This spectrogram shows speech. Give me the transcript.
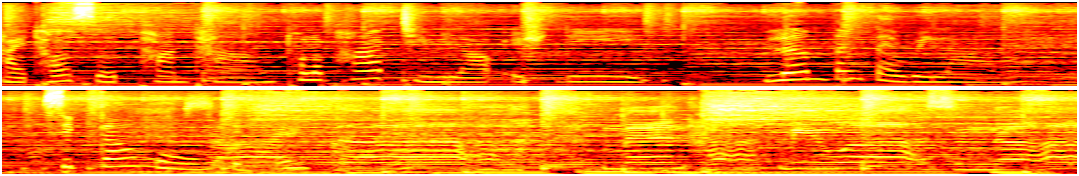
ถ่ายทอดสดผ่านทางโทรภาพทีวีลาว HD เริ่มตั้งแต่เวลา 19 โมงเป็นต้นไปแมนหากมีวาสนา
